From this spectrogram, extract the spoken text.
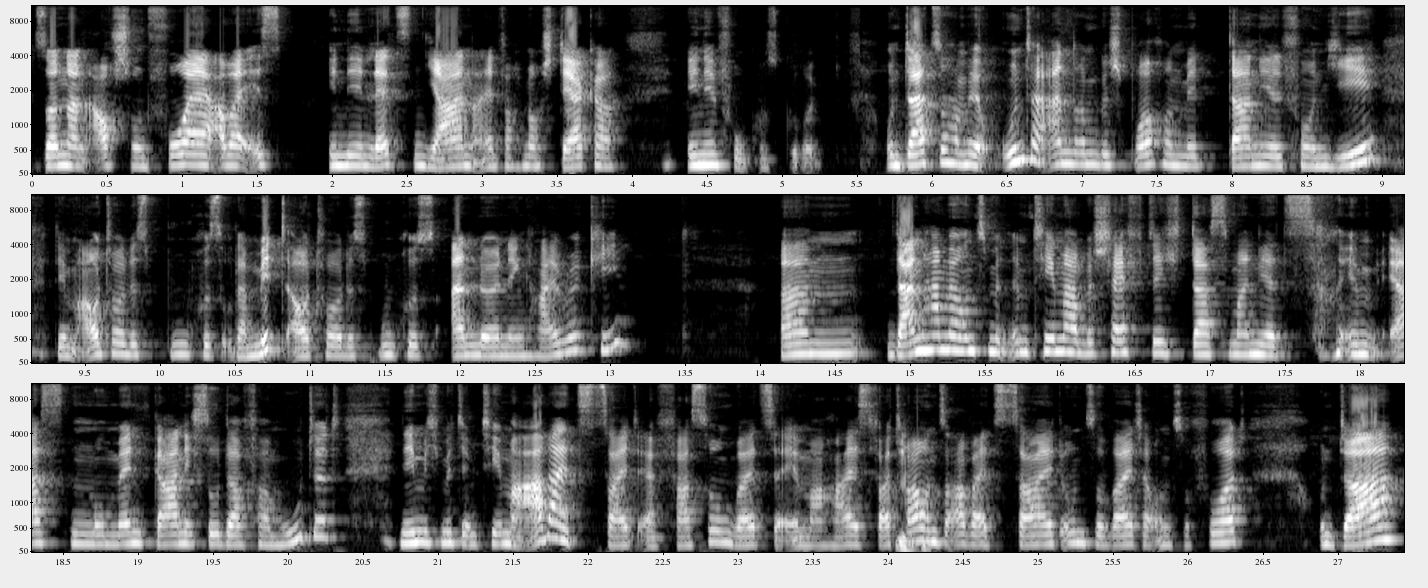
sondern auch schon vorher, aber ist in den letzten Jahren einfach noch stärker in den Fokus gerückt. Und dazu haben wir unter anderem gesprochen mit Daniel Fournier, dem Autor des Buches oder Mitautor des Buches Unlearning Hierarchy. Ähm, dann haben wir uns mit einem Thema beschäftigt, das man jetzt im ersten Moment gar nicht so da vermutet, nämlich mit dem Thema Arbeitszeiterfassung, weil es ja immer heißt Vertrauensarbeitszeit und so weiter und so fort. Und da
